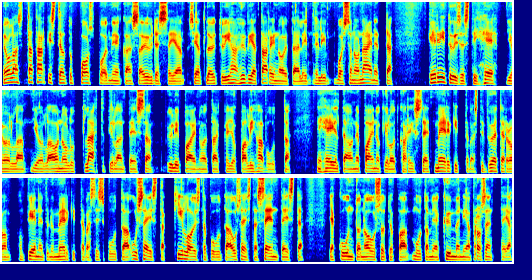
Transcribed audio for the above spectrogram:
Me ollaan sitä tarkisteltu puolustusvoimien kanssa yhdessä ja sieltä löytyy ihan hyviä tarinoita, eli, eli voisi sanoa näin, että erityisesti he, joilla, joilla on ollut lähtötilanteessa ylipainoa tai jopa lihavuutta, niin heiltä on ne painokilot karisseet merkittävästi. Vyötero on, on pienentynyt merkittävästi, siis puhutaan useista kiloista, puhutaan useista senteistä ja kunto noussut jopa muutamia kymmeniä prosentteja.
